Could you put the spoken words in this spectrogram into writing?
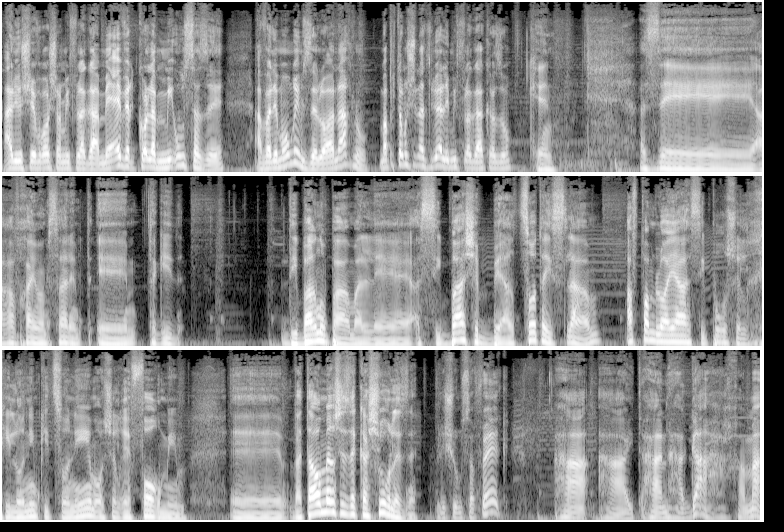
על יושב ראש המפלגה, מעבר כל המיאוס הזה, אבל הם אומרים, זה לא אנחנו. מה פתאום שנצביע למפלגה כזו? כן. אז אה, הרב חיים אמסלם, אה, תגיד, דיברנו פעם על אה, הסיבה שבארצות האסלאם אף פעם לא היה סיפור של חילונים קיצוניים או של רפורמים. אה, ואתה אומר שזה קשור לזה. בלי שום ספק. ההנהגה החכמה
